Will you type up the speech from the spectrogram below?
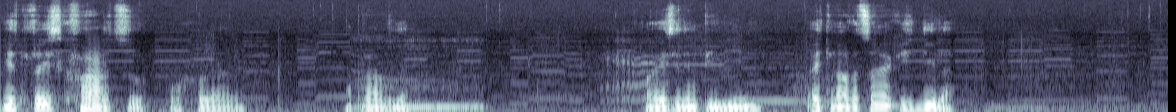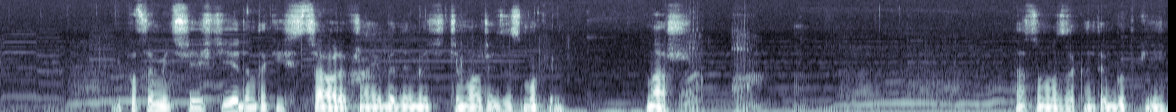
Jest tutaj z kwarcu. O cholera. Naprawdę. O, jest jeden piglin. Ej, tu nawet są jakieś deale. I po co mi 31 takich strzał, ale przynajmniej będę mieć czym walczyć ze smokiem. Masz. Na co masz zakręte budki?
